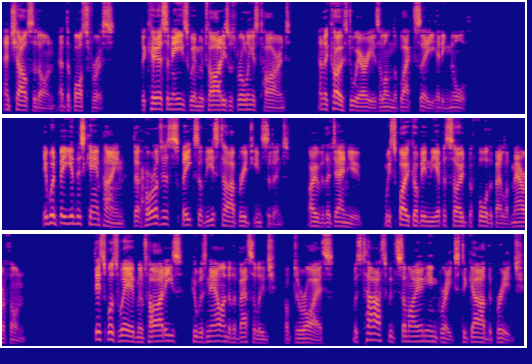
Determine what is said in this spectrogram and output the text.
and Chalcedon at the Bosphorus, the Chersonese where Miltiades was ruling as tyrant, and the coastal areas along the Black Sea heading north. It would be in this campaign that Herodotus speaks of the Ister Bridge incident over the Danube we spoke of in the episode before the Battle of Marathon. This was where Miltiades, who was now under the vassalage of Darius, was tasked with some Ionian Greeks to guard the bridge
